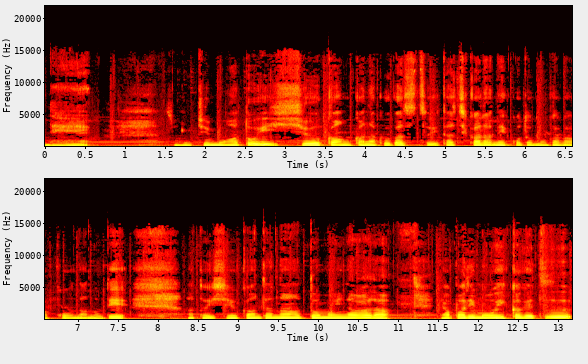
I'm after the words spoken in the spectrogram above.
ねそのうちもあと1週間かな、9月1日からね、子供が学校なので、あと1週間だなぁと思いながら、やっぱりもう1ヶ月、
